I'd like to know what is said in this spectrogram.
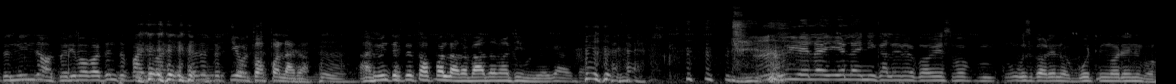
त्यो निन्जा हतरीमा गर्छ नि त्यो पानी त्यो के हो चप्पल लाएर। हामी पनि त्यस्तै चप्पल लाएर बादलमाथि हिँड्ने हो क्या। ऊ यसलाई यसलाई निकालेर गयो यसमा उस गऱ्यो नि बोटिङ गऱ्यो नि भयो।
